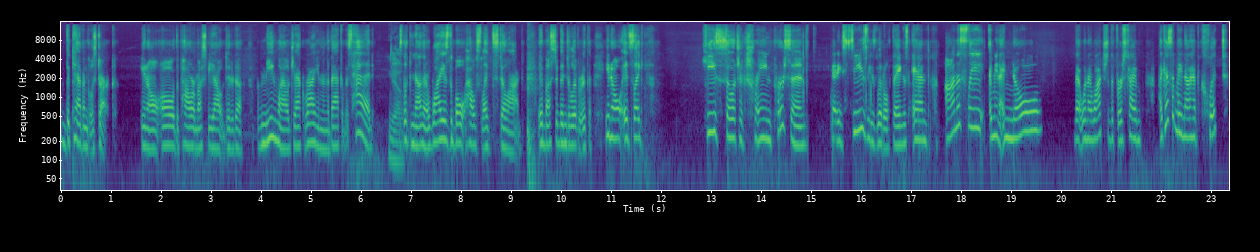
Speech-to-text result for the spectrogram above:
the cabin goes dark. You know, oh the power must be out, da da da. But meanwhile, Jack Ryan in the back of his head Yeah. He's looking down there. Why is the boathouse light still on? It must have been delivered. You know, it's like he's such a trained person that he sees these little things. And honestly, I mean, I know that when I watched it the first time, I guess it may not have clicked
